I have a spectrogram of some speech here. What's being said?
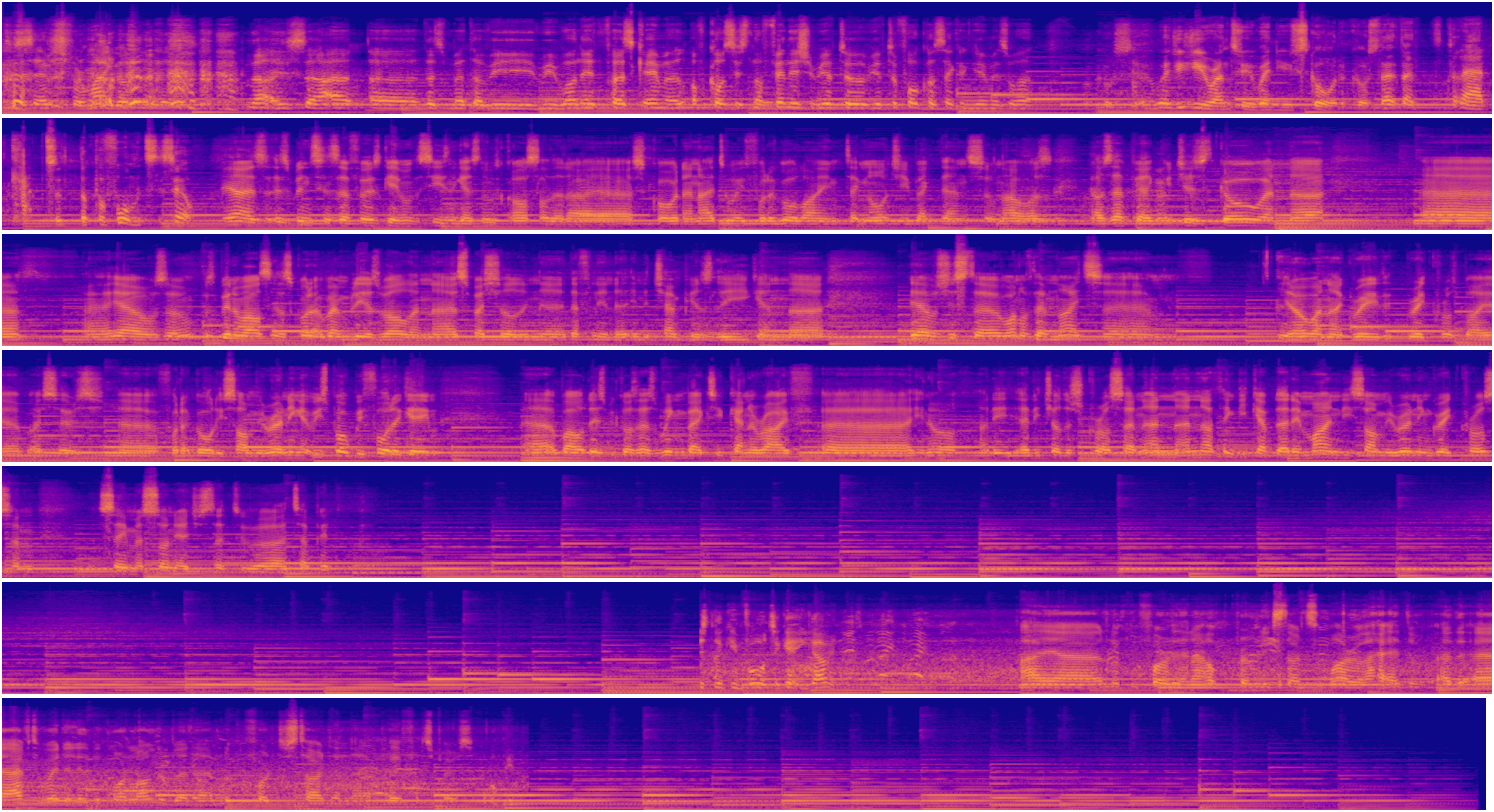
search for my goal no, it's uh, uh, doesn't matter. We we won it first game. Uh, Of course, it's not finished. We have to we have to focus second game as well. Of course, uh, where did you run to when you scored? Of course, that that, that capped the performance itself. Yeah, it's, it's been since the first game of the season against Newcastle that I uh, scored, and I had to wait for the goal line technology back then. So now I was I was happy I could just go and. Uh, uh, uh, yeah, it was. Uh, it's been a while since I scored at Wembley as well, and uh, special in the, definitely in the, in the Champions League. And uh, yeah, it was just uh, one of them nights. Um, you know, and a great, great cross by uh, by Serge uh, for the goal. He saw me running. We spoke before the game uh, about this because as wing backs you can arrive, you know, at, at each other's cross, and, and and I think he kept that in mind. He saw me running great cross, and same as Sonny, I just had to tap it. Just looking forward to getting going. I uh, looking forward, and I hope Premier League starts tomorrow. I, to, I, I have to wait a little bit more longer, but I'm looking forward to start and uh, play for Spurs.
